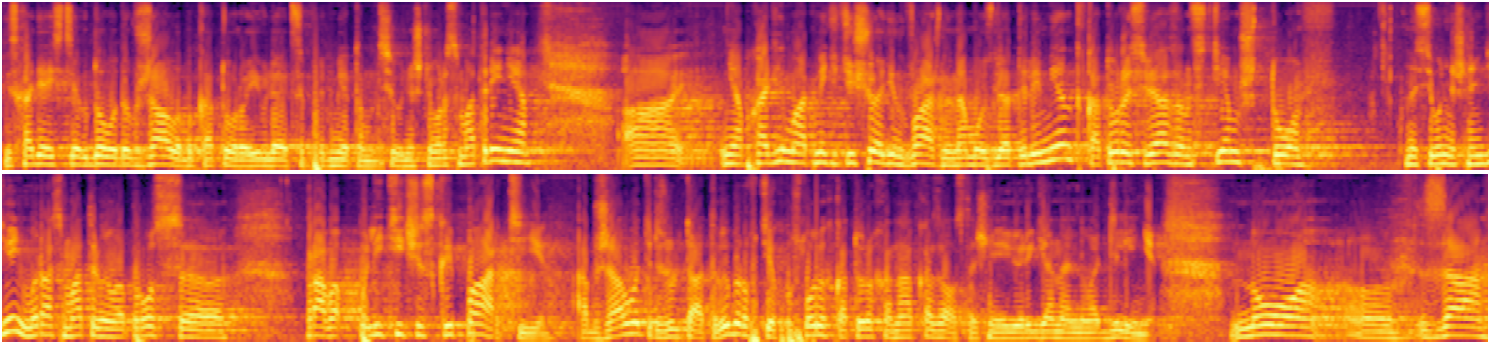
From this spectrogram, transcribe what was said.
исходя из тех доводов жалобы, которые являются предметом сегодняшнего рассмотрения, э, необходимо отметить еще один важный, на мой взгляд, элемент, который связан с тем, что на сегодняшний день мы рассматриваем вопрос э, права политической партии обжаловать результаты выборов в тех условиях, в которых она оказалась, точнее ее регионального отделения. Но э, за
